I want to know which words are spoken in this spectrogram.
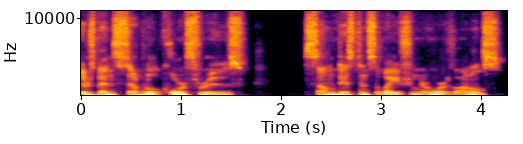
There's been several core throughs some distance away from your hmm. horizontals.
